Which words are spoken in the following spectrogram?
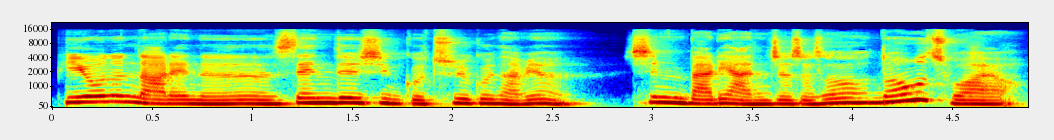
비 오는 날에는 샌들 신고 출근하면 신발이 안 젖어서 너무 좋아요.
